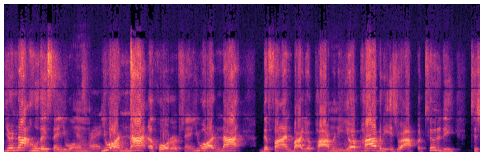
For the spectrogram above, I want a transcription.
you're not who they say you are. That's right. You are not a corridor of shame. You are not defined by your poverty. Mhm. Your poverty is your opportunity to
